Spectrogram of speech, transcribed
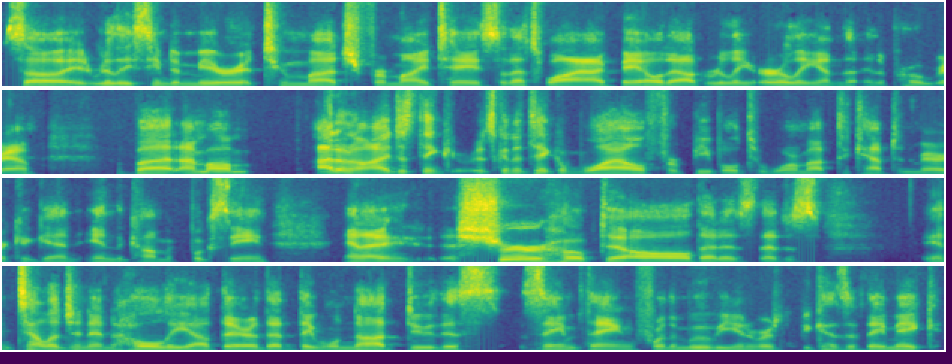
So it really seemed to mirror it too much for my taste. So that's why I bailed out really early in the in the program. But I'm um, I don't know. I just think it's going to take a while for people to warm up to Captain America again in the comic book scene, and I sure hope to all that is that is intelligent and holy out there that they will not do this same thing for the movie universe because if they make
